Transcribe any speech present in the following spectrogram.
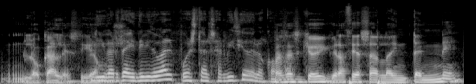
mm, locales, digamos. Libertad individual puesta al servicio de lo Lo que común. pasa es que hoy, gracias a la Internet,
